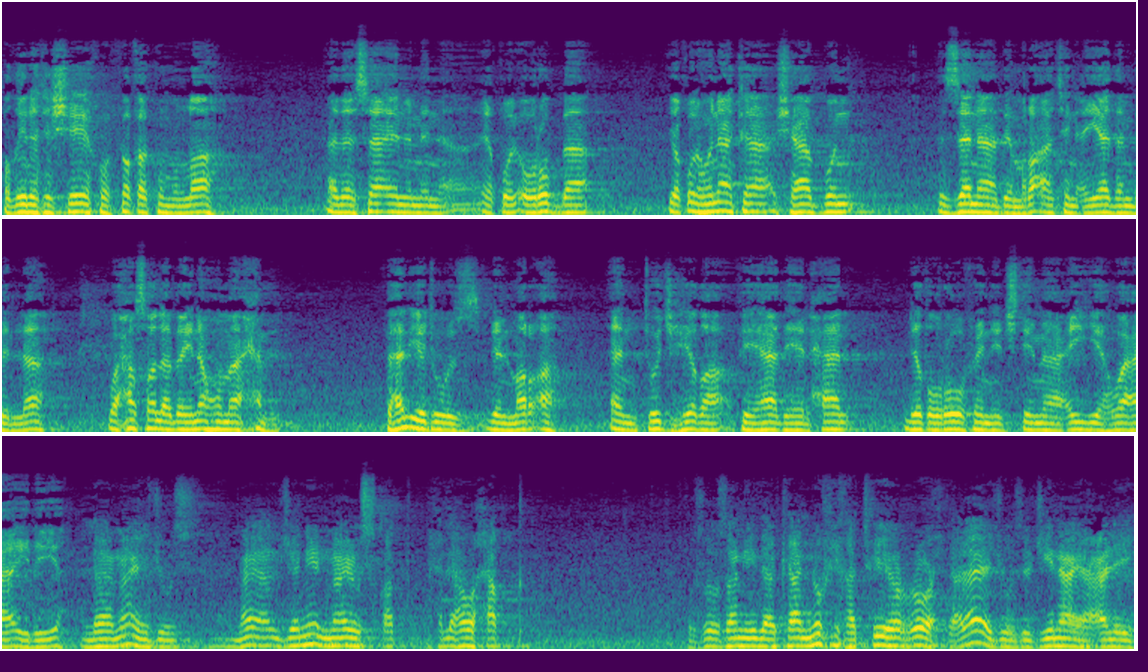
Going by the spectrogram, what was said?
فضيلة الشيخ وفقكم الله. هذا سائل من يقول أوروبا. يقول هناك شاب زنى بامرأة عياذا بالله وحصل بينهما حمل. فهل يجوز للمرأة أن تجهض في هذه الحال لظروف اجتماعية وعائلية؟ لا ما يجوز. ما الجنين ما يسقط. له حق. خصوصا إذا كان نفخت فيه الروح فلا يجوز الجناية عليه.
